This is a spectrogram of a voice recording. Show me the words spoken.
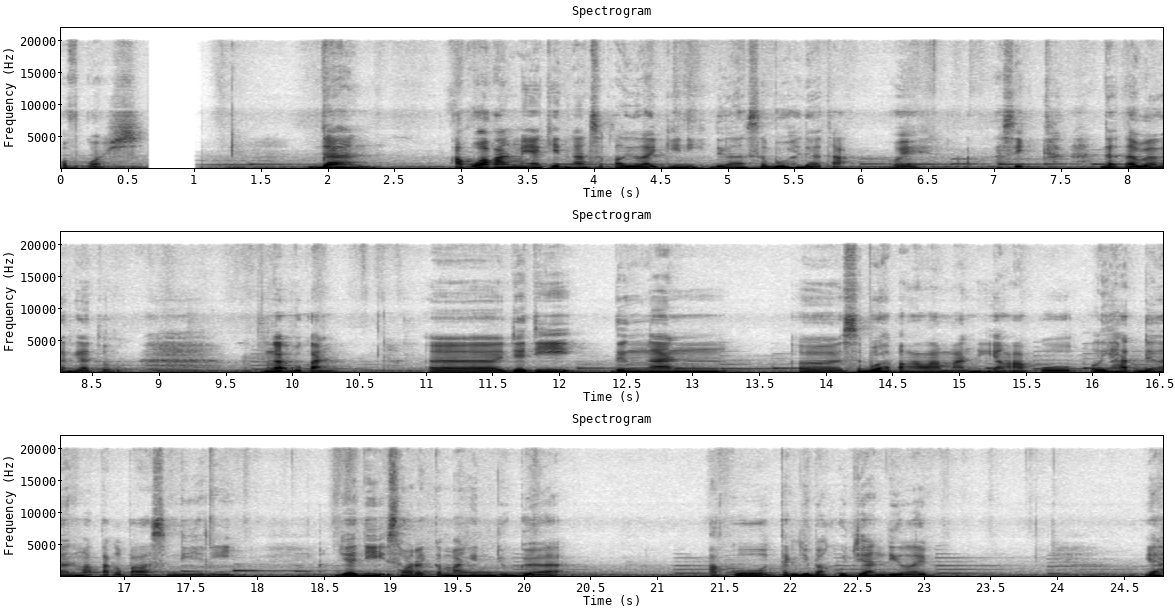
of course. Dan aku akan meyakinkan sekali lagi nih dengan sebuah data. Weh, asik. Data banget gak tuh? Enggak, bukan. Uh, jadi dengan uh, sebuah pengalaman yang aku lihat dengan mata kepala sendiri. Jadi sore kemarin juga aku terjebak hujan di lab. Ya,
